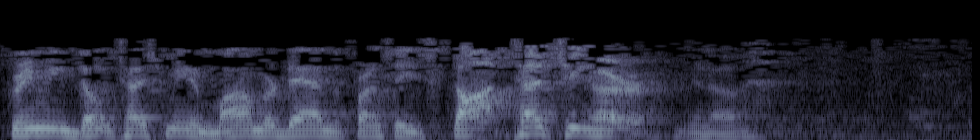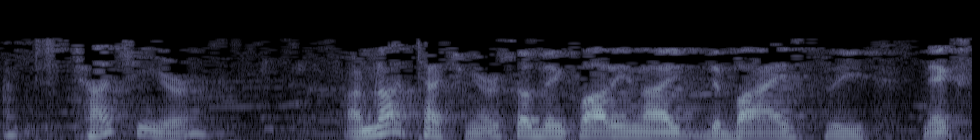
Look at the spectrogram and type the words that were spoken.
screaming, "Don't touch me!" And mom or dad in the front seat, "Stop touching her!" You know. I'm just touching her. I'm not touching her. So then Claudia and I devised the next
